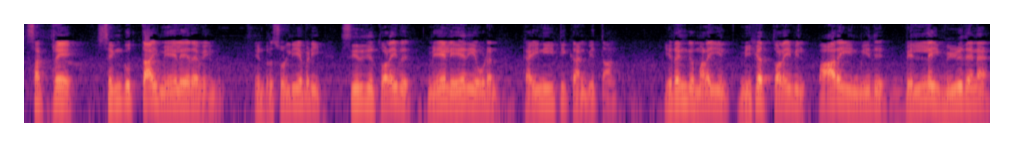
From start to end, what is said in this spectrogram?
சற்றே செங்குத்தாய் மேலேற வேண்டும் என்று சொல்லியபடி சிறிது தொலைவு மேலேறியவுடன் கை நீட்டி காண்பித்தான். இறங்கு மலையில் மிக தொலைவில் பாறையின் மீது வெள்ளை விழுதென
